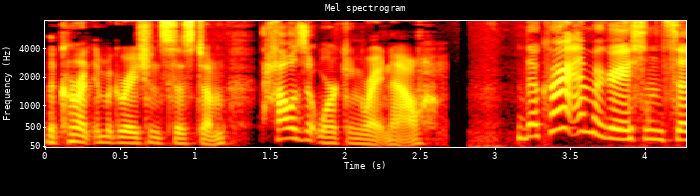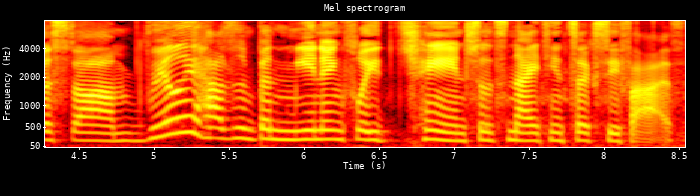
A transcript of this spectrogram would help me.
the current immigration system. How is it working right now? The current immigration system really hasn't been meaningfully changed since 1965.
